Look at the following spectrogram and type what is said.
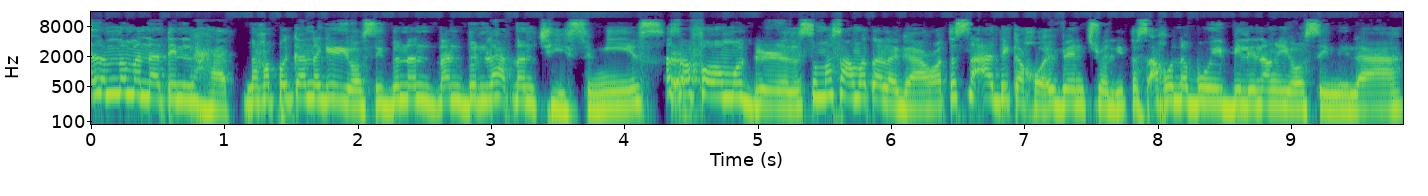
alam naman natin lahat na kapag ka nag doon nandun lahat ng chismis. As a FOMO girl, sumasama talaga ako. Tapos na-addict ako eventually. Tapos ako na bumibili ng yosi nila.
